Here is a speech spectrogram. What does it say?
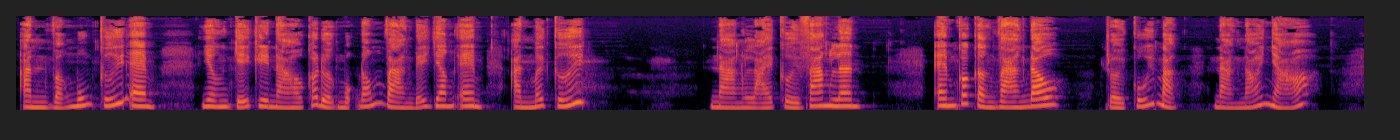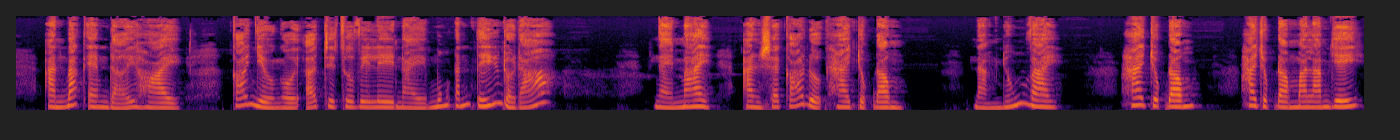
anh vẫn muốn cưới em, nhưng chỉ khi nào có được một đống vàng để dâng em, anh mới cưới. Nàng lại cười vang lên. Em có cần vàng đâu. Rồi cúi mặt, nàng nói nhỏ. Anh bắt em đợi hoài, có nhiều người ở Tituvili này muốn đánh tiếng rồi đó. Ngày mai, anh sẽ có được hai chục đồng. Nàng nhún vai. Hai chục đồng? Hai chục đồng mà làm gì?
